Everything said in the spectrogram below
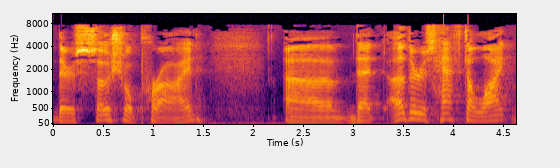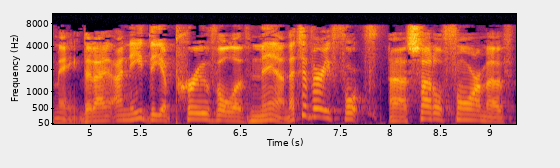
there's social pride uh, that others have to like me, that I, I, need the approval of men. That's a very for, uh, subtle form of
